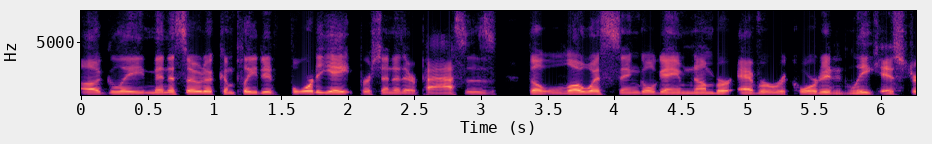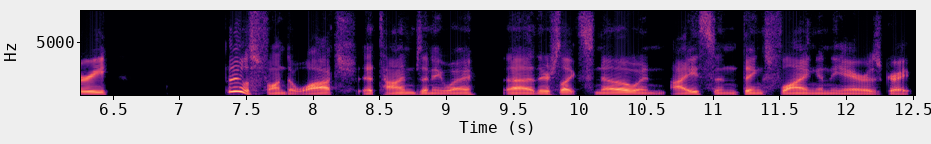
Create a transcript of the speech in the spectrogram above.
ugly. Minnesota completed 48% of their passes, the lowest single game number ever recorded in league history. But it was fun to watch at times anyway. Uh, there's like snow and ice and things flying in the air is great.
